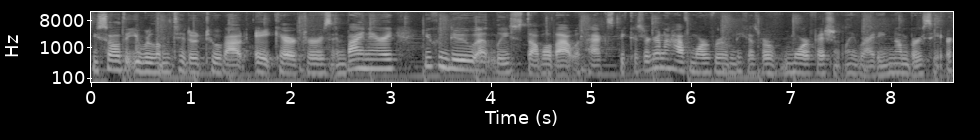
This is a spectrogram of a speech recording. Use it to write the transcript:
you saw that you were limited to about eight characters in binary. You can do at least double that with hex because you're going to have more room because we're more efficiently writing numbers here.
